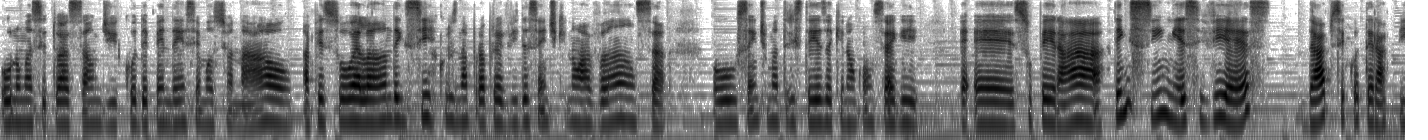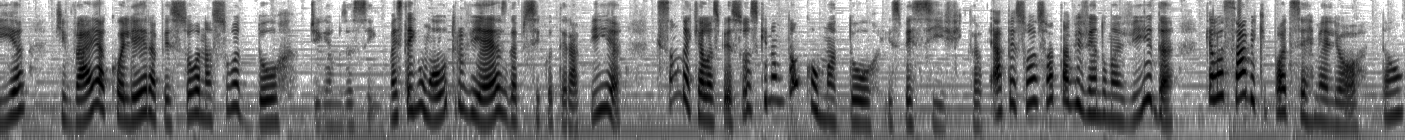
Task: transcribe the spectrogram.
ou numa situação de codependência emocional, a pessoa ela anda em círculos na própria vida, sente que não avança, ou sente uma tristeza que não consegue é, é superar. Tem sim esse viés da psicoterapia que vai acolher a pessoa na sua dor, digamos assim. Mas tem um outro viés da psicoterapia, que são daquelas pessoas que não estão com uma dor específica. A pessoa só está vivendo uma vida que ela sabe que pode ser melhor. Então,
